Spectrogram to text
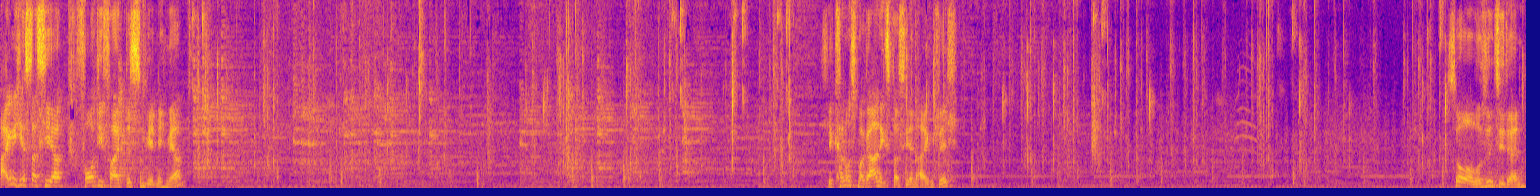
eigentlich ist das hier fortified bis zum geht nicht mehr. Hier kann uns mal gar nichts passieren eigentlich. So, wo sind sie denn?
